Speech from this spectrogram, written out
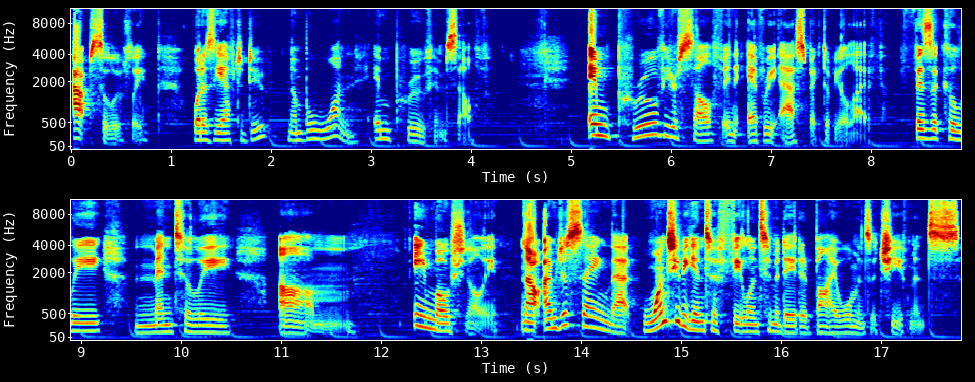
Absolutely. What does he have to do? Number one, improve himself improve yourself in every aspect of your life physically, mentally, um, emotionally. Now, I'm just saying that once you begin to feel intimidated by a woman's achievements,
